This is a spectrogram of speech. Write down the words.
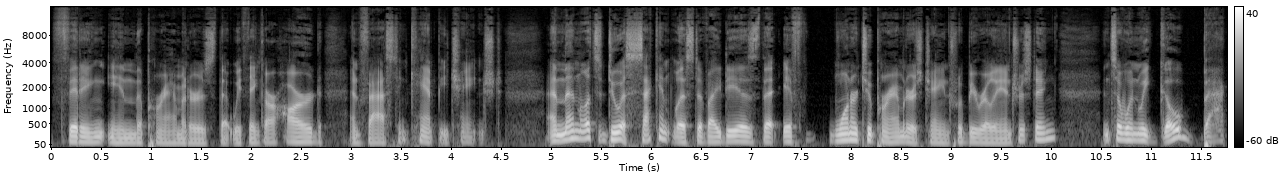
fitting in the parameters that we think are hard and fast and can't be changed. And then let's do a second list of ideas that, if one or two parameters change, would be really interesting. And so when we go back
